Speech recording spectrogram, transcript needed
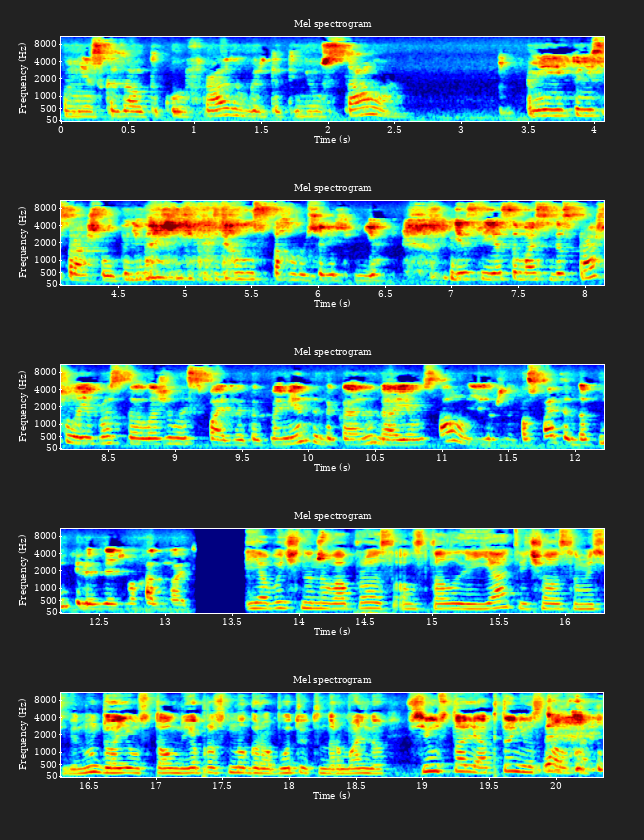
Он мне сказал такую фразу, он говорит, а ты не устала? А меня никто не спрашивал, понимаешь, никогда устала я или нет. Если я сама себя спрашивала, я просто ложилась спать в этот момент и такая, ну да, я устала, мне нужно поспать, отдохнуть или взять выходной. Я обычно на вопрос, а устал ли я, отвечала сама себе, ну да, я устал, но я просто много работаю, это нормально. Все устали, а кто не устал-то?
